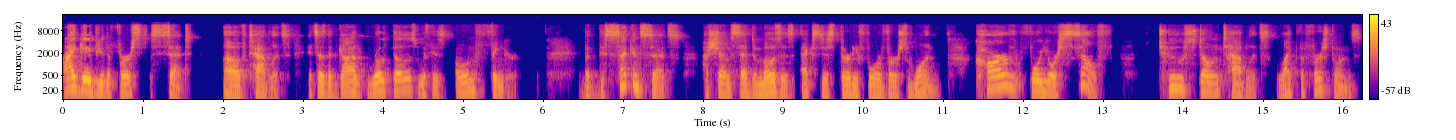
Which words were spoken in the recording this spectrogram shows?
I gave you the first set of tablets. It says that God wrote those with his own finger. But the second sets, Hashem said to Moses, Exodus 34, verse 1 carve for yourself two stone tablets like the first ones.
